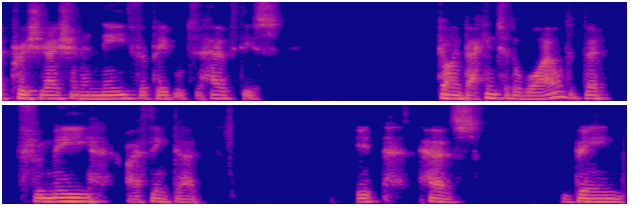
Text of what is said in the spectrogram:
appreciation and need for people to have this going back into the wild. But for me, I think that it has been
